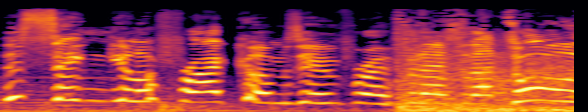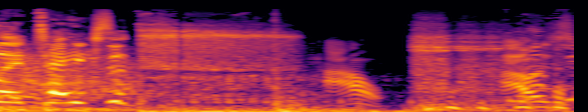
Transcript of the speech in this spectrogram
The singular frag comes in for FNS, and that's all it takes. It. How? How is,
